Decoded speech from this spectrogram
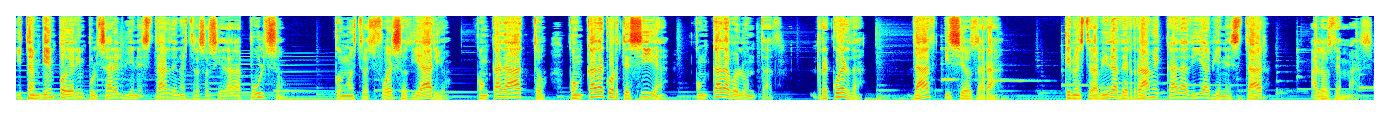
y también poder impulsar el bienestar de nuestra sociedad a pulso, con nuestro esfuerzo diario, con cada acto, con cada cortesía, con cada voluntad. Recuerda, dad y se os dará que nuestra vida derrame cada día bienestar a los demás.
